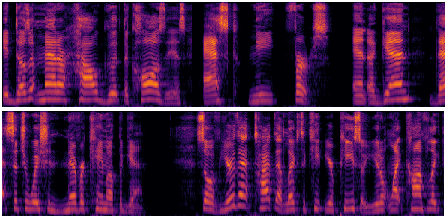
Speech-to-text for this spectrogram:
It doesn't matter how good the cause is, ask me first. And again, that situation never came up again. So if you're that type that likes to keep your peace or you don't like conflict,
